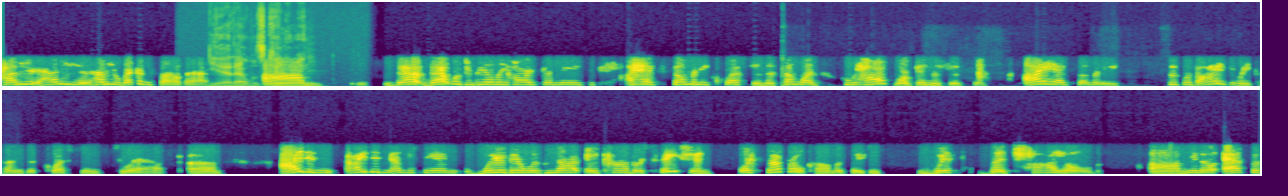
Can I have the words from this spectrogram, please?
how do you how do you how do you reconcile that? Yeah, that was killing me. Um, that that was really hard for me. I had so many questions. As someone who has worked in the system, I had so many supervisory kinds of questions to ask. Um, I didn't I didn't understand where there was not a conversation or several conversations with the child. Um, you know, at the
